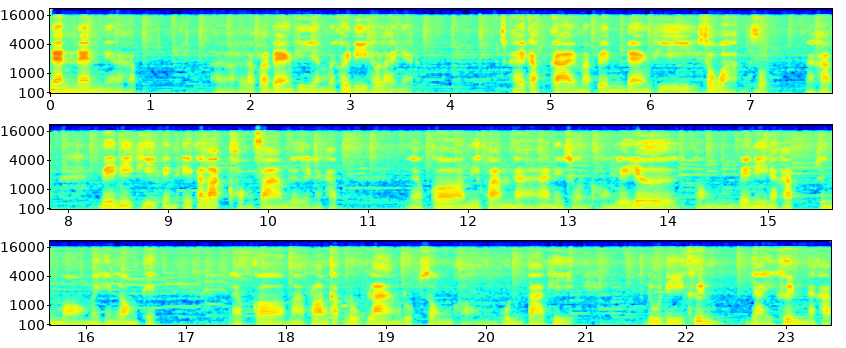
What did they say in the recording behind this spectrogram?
แน่นๆเนี่ยนะครับแล้วก็แดงที่ยังไม่ค่อยดีเท่าไหร่เนี่ยให้กลับกลายมาเป็นแดงที่สว่างสดนะครับ เบนิที่เป็นเอกลักษณ์ของฟาร์มเลยนะครับ แล้วก็มีความหนาในส่วนของเลเยอร์ของเบนินะครับ ซึ่งมองไม่เห็นร่องเกล็ดแล้วก็มาพร้อมกับรูปร่างรูปทรงของหุ่นปลาที่ดูดีขึ้นใหญ่ขึ้นนะครับ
